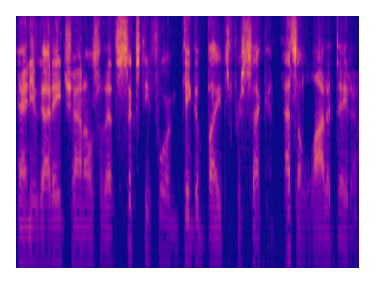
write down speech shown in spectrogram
And you've got eight channels, so that's 64 gigabytes per second. That's a lot of data.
